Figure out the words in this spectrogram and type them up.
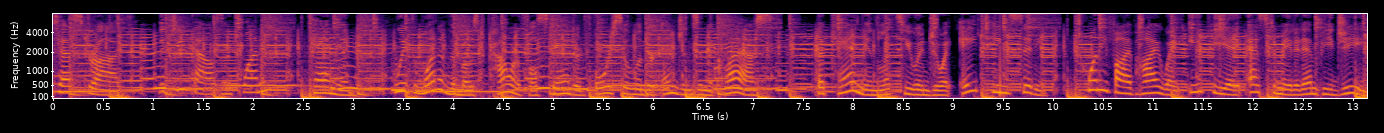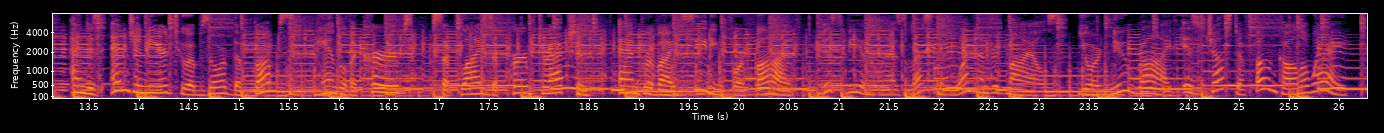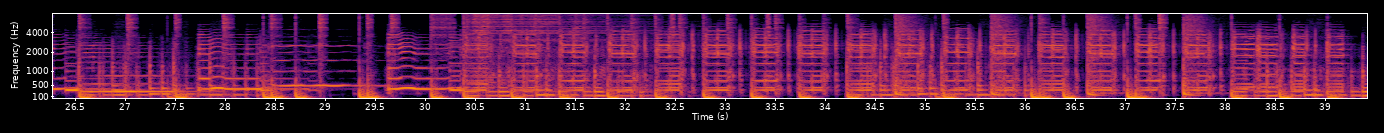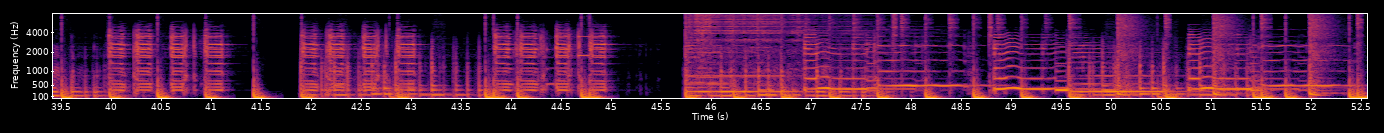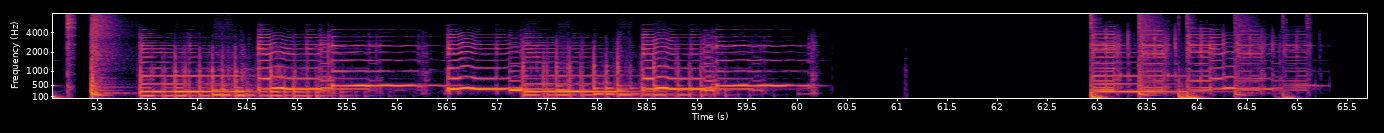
Test drive the 2020 Canyon. With one of the most powerful standard four-cylinder engines in the class, the Canyon lets you enjoy 18 city, 25 highway EPA estimated MPG and is engineered to absorb the bumps, handle the curves, supply superb traction, and provide seating for five. This vehicle has less than 100 miles. Your new ride is just a phone call away.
